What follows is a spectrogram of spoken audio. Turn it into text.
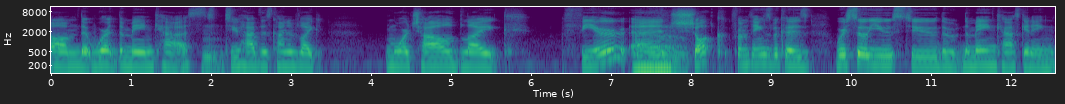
um that weren't the main cast Hmm. to have this kind of like more childlike fear and shock from things because we're so used to the the main cast getting.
